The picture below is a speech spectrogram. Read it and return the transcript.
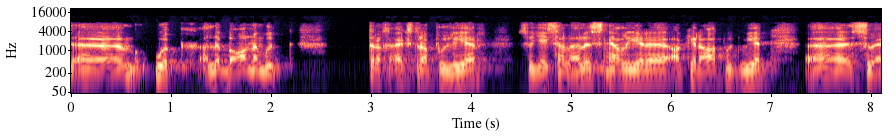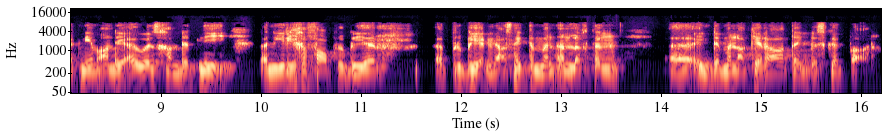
ehm uh, ook hulle bane moet terug ekstrapoleer so jy sal hulle snelhede akkuraat moet meet. Uh so ek neem aan die ouens gaan dit nie in hierdie geval probeer uh, probeer nie. Daar's net te min inligting uh en te min akkuraatheid beskikbaar.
